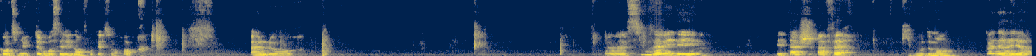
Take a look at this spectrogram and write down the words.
Continue de te brosser les dents pour qu'elles soient propres. Alors, euh, si vous avez des, tâches à faire qui vous demandent pas derrière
